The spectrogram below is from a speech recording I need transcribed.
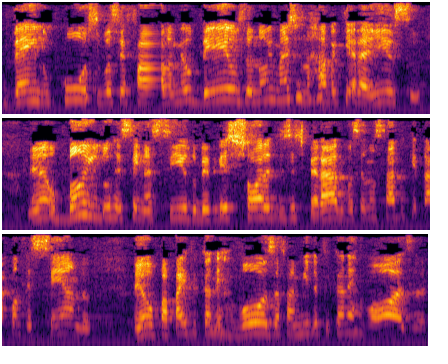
vem no curso, você fala, meu Deus, eu não imaginava que era isso. Né? O banho do recém-nascido, o bebê chora desesperado, você não sabe o que está acontecendo. Né? O papai fica nervoso, a família fica nervosa.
